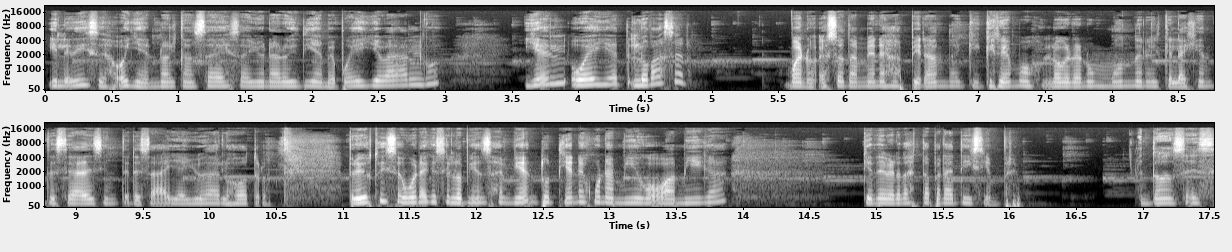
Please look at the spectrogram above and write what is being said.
Y le dices, oye, no alcanzé a desayunar hoy día, ¿me puedes llevar algo? Y él o ella lo va a hacer. Bueno, eso también es aspirando a que queremos lograr un mundo en el que la gente sea desinteresada y ayuda a los otros. Pero yo estoy segura que si lo piensas bien, tú tienes un amigo o amiga que de verdad está para ti siempre. Entonces,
